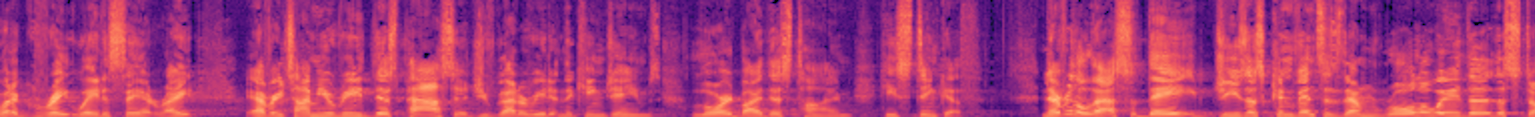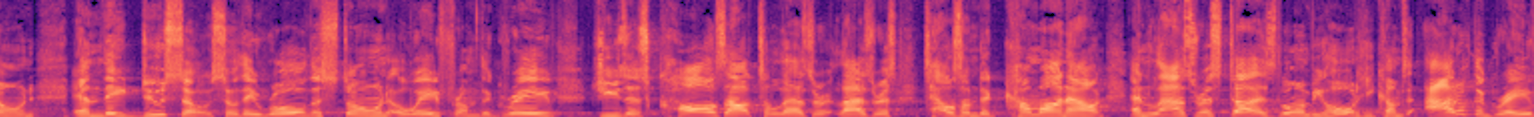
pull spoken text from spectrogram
What a great way to say it, right? Every time you read this passage, you've got to read it in the King James. Lord, by this time he stinketh. Nevertheless, they, Jesus convinces them, roll away the, the stone, and they do so. So they roll the stone away from the grave. Jesus calls out to Lazarus, tells him to come on out, and Lazarus does. Lo and behold, he comes out of the grave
